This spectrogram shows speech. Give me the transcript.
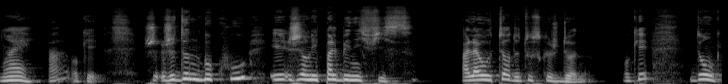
Ouais. Hein, ok. Je, je donne beaucoup et j'en ai pas le bénéfice à la hauteur de tout ce que je donne. Ok. Donc,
